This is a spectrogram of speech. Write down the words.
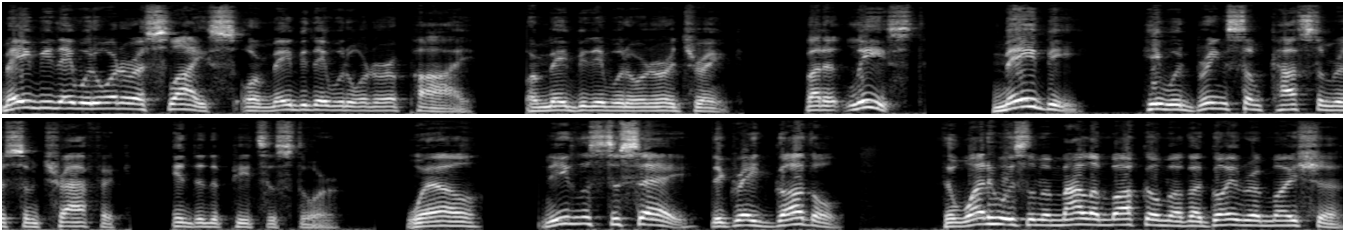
Maybe they would order a slice or maybe they would order a pie or maybe they would order a drink. But at least Maybe he would bring some customers, some traffic into the pizza store. Well, needless to say, the great Gadol, the one who was the Mamala Makom of Agoin Rav Moshe,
